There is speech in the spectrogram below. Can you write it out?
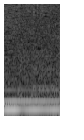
Mm-hmm.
